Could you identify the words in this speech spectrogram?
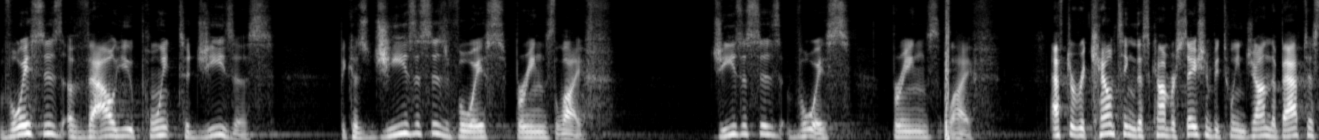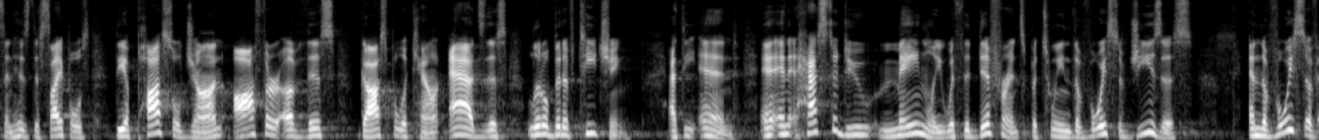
Voices of value point to Jesus because Jesus' voice brings life. Jesus' voice brings life. After recounting this conversation between John the Baptist and his disciples, the Apostle John, author of this gospel account, adds this little bit of teaching at the end. And, it has to do mainly with the difference between the voice of Jesus and the voice of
